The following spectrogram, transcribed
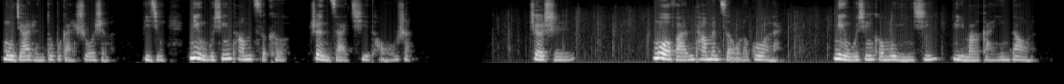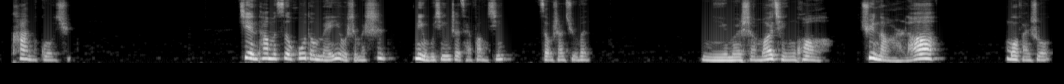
穆家人都不敢说什么，毕竟宁无心他们此刻正在气头上。这时，莫凡他们走了过来，宁无心和慕云熙立马感应到了，看了过去。见他们似乎都没有什么事，宁无心这才放心，走上去问：“你们什么情况？去哪儿了？”莫凡说：“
